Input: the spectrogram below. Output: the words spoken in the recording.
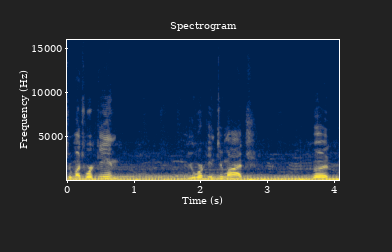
Too much working. You working too much. Good.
